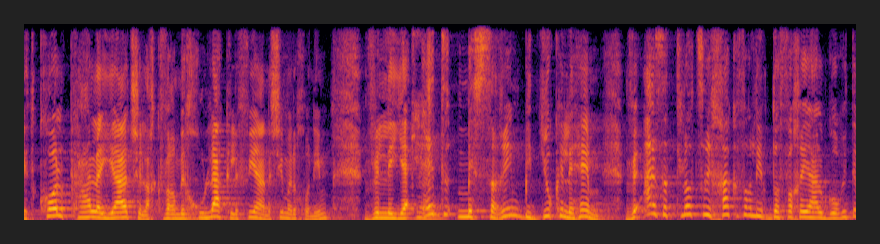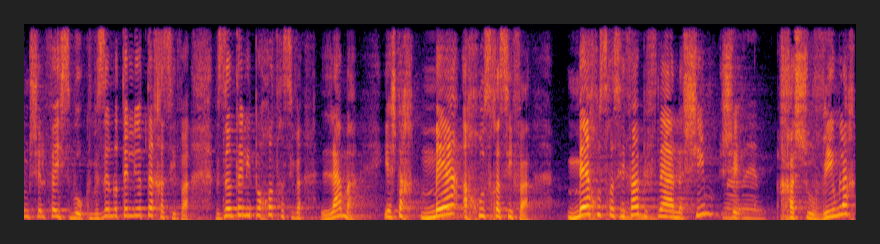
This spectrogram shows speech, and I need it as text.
את כל קהל היעד שלך כבר מחולק לפי האנשים הנכונים, ולייעד מסרים בדיוק אליהם. ואז את לא צריכה כבר לרדוף אחרי האלגוריתם של פייסבוק, וזה נותן לי יותר חשיפה, וזה נותן לי פחות חשיפה. למה? יש לך 100% חשיפה. מאה אחוז חשיפה בפני האנשים שחשובים לך,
